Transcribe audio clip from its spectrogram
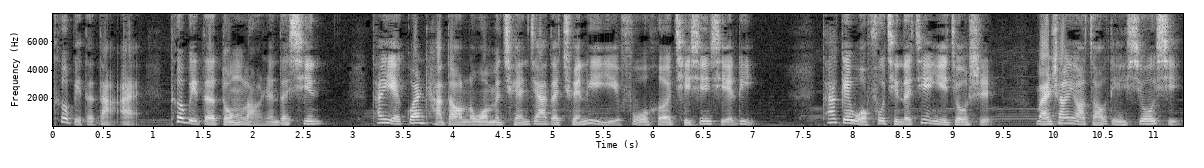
特别的大爱。特别的懂老人的心，他也观察到了我们全家的全力以赴和齐心协力。他给我父亲的建议就是，晚上要早点休息，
